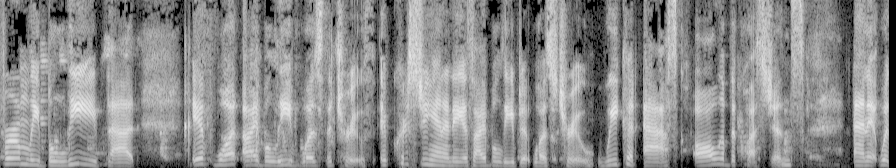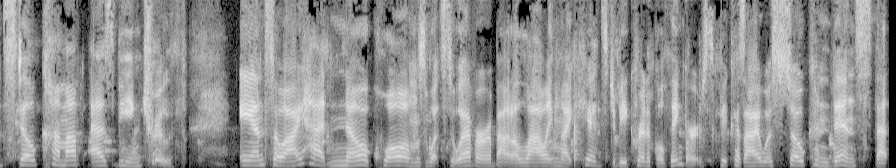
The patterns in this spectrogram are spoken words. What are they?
firmly believe that if what I believe was the truth, if Christianity as I believed it was true, we could ask all of the questions and it would still come up as being truth. And so I had no qualms whatsoever about allowing my kids to be critical thinkers because I was so convinced that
